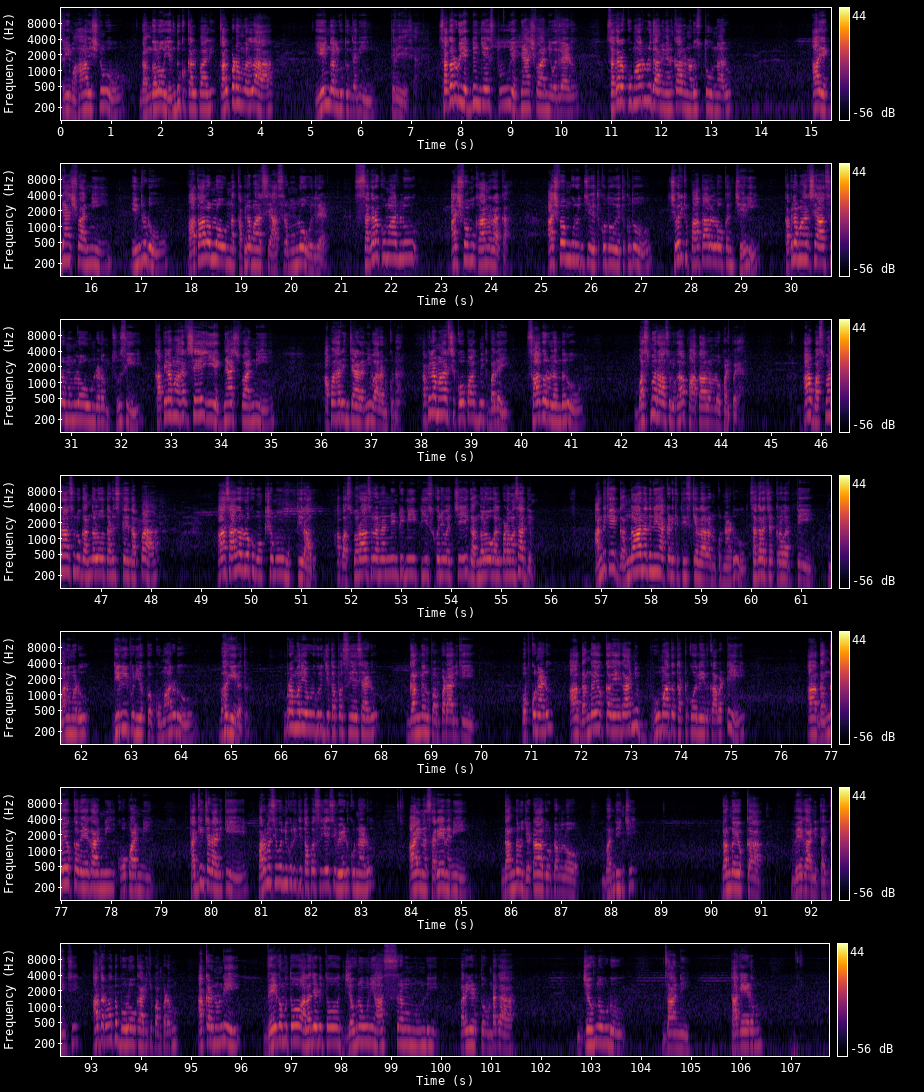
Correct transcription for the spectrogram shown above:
శ్రీ మహావిష్ణువు గంగలో ఎందుకు కలపాలి? కలపడం వల్ల ఏం కలుగుతుందని తెలియజేశారు. సగరుడు యజ్ఞం చేస్తూ యజ్ఞాశ్వాన్ని వదిలాడు. సగర కుమారులు దాని వెనకాల నడుస్తూ ఉన్నారు. ఆ యజ్ఞాశ్వాన్ని ఇంద్రుడు పాతాళంలో ఉన్న కపిల మహర్షి ఆశ్రమంలో వదిలాడు. సగర కుమారులు అశ్వము కానరాక అశ్వం గురించి వెతుకుతూ వెతుకుతూ చివరికి పాతాళలోకం చేరి కపిల మహర్షి ఆశ్రమంలో ఉండడం చూసి కపిల మహర్షే ఈ యజ్ఞాశ్వాన్ని అపహరించాడని వారు అనుకున్నారు. కపిల మహర్షి కోపాగ్నికి బలై సాగరులందరూ భస్మరాసులుగా పాతాళంలో పడిపోయారు. ఆ భస్మరాసులు గంగలో తడిస్తే తప్ప ఆ సాగరులకు మోక్షము ముక్తి రాదు. ఆ భస్మరాశులనన్నింటినీ తీసుకొని వచ్చి గంగలో కలపడం అసాధ్యం. అందుకే గంగా నదిని అక్కడికి తీసుకెళ్ళాలనుకున్నాడు సగర చక్రవర్తి మనుమడు దిలీపుని యొక్క కుమారుడు భగీరథుడు. బ్రహ్మదేవుడి గురించి తపస్సు చేశాడు. గంగను పంపడానికి ఒప్పుకున్నాడు. ఆ గంగ యొక్క వేగాన్ని భూమాత తట్టుకోలేదు కాబట్టి ఆ గంగ యొక్క వేగాన్ని కోపాన్ని తగ్గించడానికి పరమశివుని గురించి తపస్సు చేసి వేడుకున్నాడు. ఆయన సరేనని గంగను జటాజూటంలో బంధించి గంగ యొక్క వేగాన్ని తగ్గించి ఆ తర్వాత భూలోకానికి పంపడము అక్కడ నుండి వేగముతో అలజడితో జౌనవుని ఆశ్రమం నుండి పరిగెడుతూ ఉండగా జౌనవుడు దాన్ని తాగేయడము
